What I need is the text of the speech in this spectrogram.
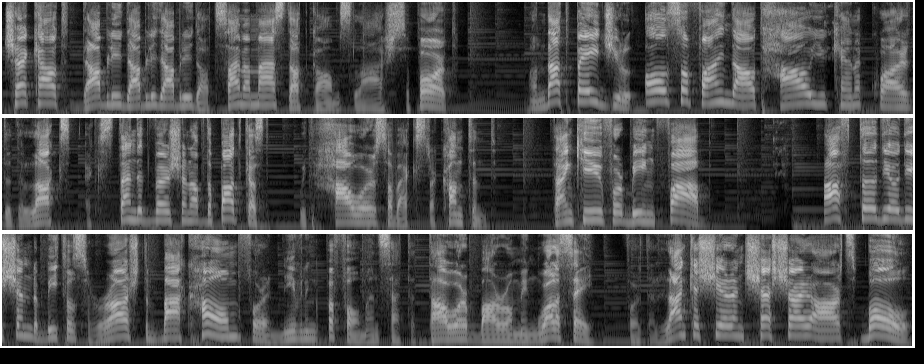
check out www.simonmas.com support. On that page, you'll also find out how you can acquire the deluxe extended version of the podcast with hours of extra content. Thank you for being fab! After the audition, the Beatles rushed back home for an evening performance at the Tower Ballroom in Wallasey for the Lancashire and Cheshire Arts Ball.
